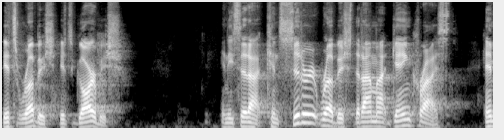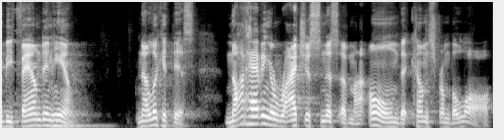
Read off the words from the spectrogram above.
it's rubbish. It's garbage. And he said, I consider it rubbish that I might gain Christ and be found in him. Now look at this. Not having a righteousness of my own that comes from the law,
